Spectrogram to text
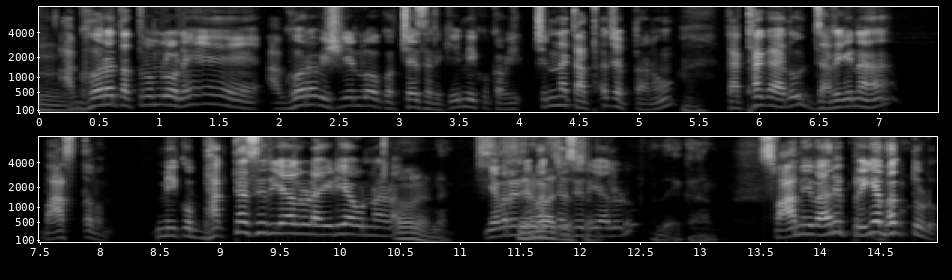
మ్, అఘోర తత్వంలోనే అఘోర విషయంలోకి వచ్చేసరికి మీకు ఒక చిన్న కథ చెప్తాను. కథ కాదు జరిగిన వాస్తవం. మీకు భక్త సిరియాలుడు ఐడియా ఉన్నాడా? ఎవరండి భక్త. సిరియాలుడు? అదే కాదు స్వామివారి ప్రియ భక్తుడు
